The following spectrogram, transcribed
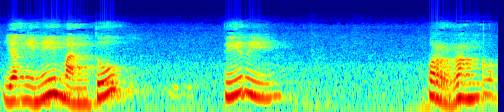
yang ini mantu tiri. Perang kok.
